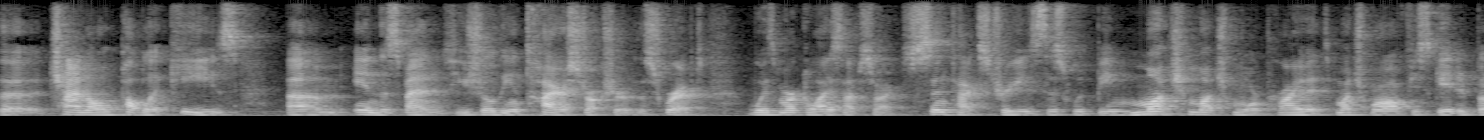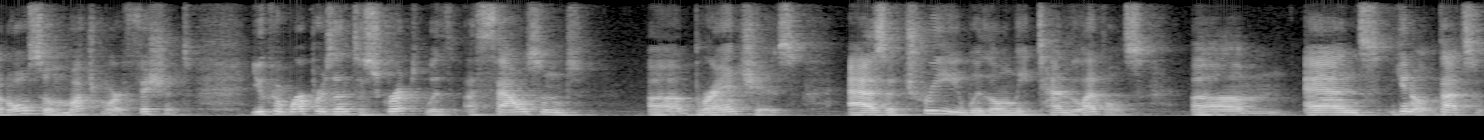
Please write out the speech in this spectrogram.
the channel public keys um, in the spend. You show the entire structure of the script. With Merkleized abstract syntax trees, this would be much, much more private, much more obfuscated, but also much more efficient. You can represent a script with a thousand uh, branches as a tree with only 10 levels. Um, and, you know, that's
